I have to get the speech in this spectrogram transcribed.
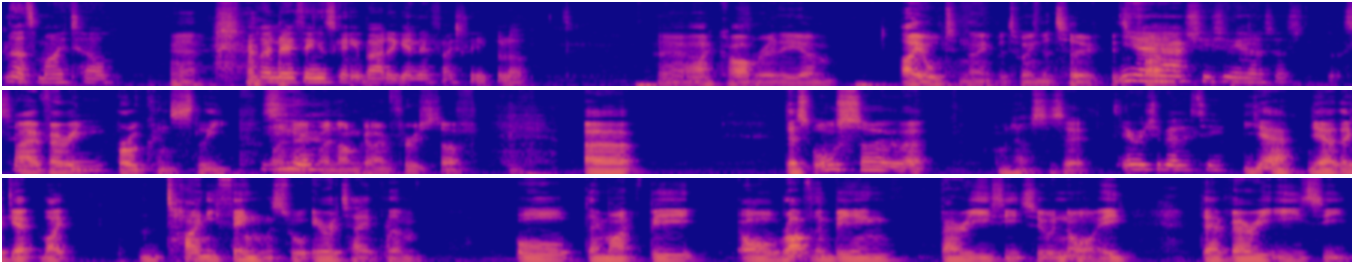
that's my tell. Yeah. I know things are getting bad again if I sleep a lot. yeah, Um, I can't really. Um, I alternate between the two. It's yeah, fun. actually, to be honest, that's, that's I have very me. broken sleep when Yeah. when I'm going through stuff. Uh, there's also uh, what else is it? irritability. Yeah, yeah, they get like tiny things will irritate them, or they might be, or rather than being very easy to annoy, they're very easy.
